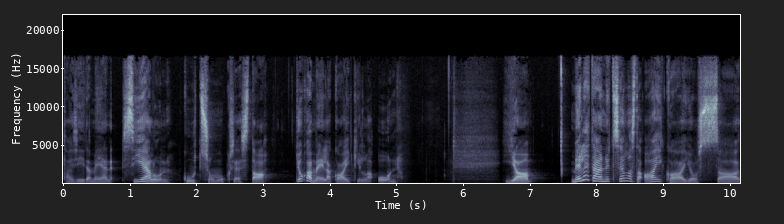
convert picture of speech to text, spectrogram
tai siitä meidän sielun kutsumuksesta, joka meillä kaikilla on. Ja me eletään nyt sellaista aikaa, jossa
